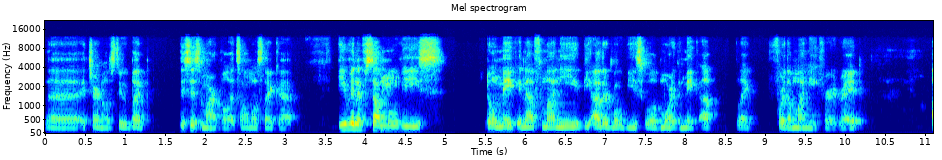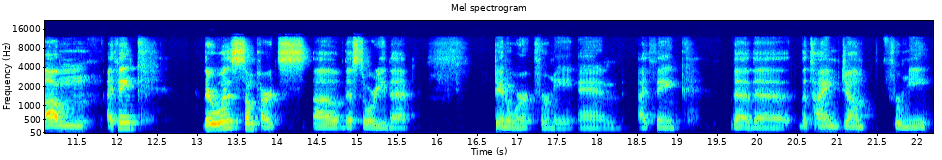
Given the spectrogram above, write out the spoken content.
the Eternals too. But this is Marvel. It's almost like a even if some movies don't make enough money, the other movies will more than make up like for the money for it, right? Um, I think there was some parts of the story that didn't work for me, and I think the the the time jump for me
